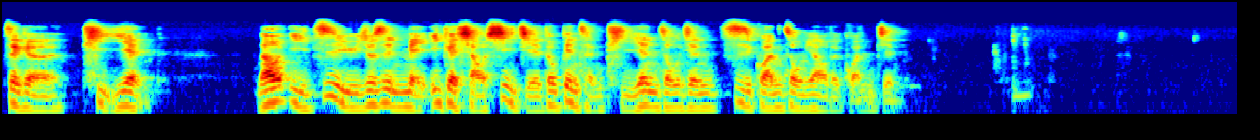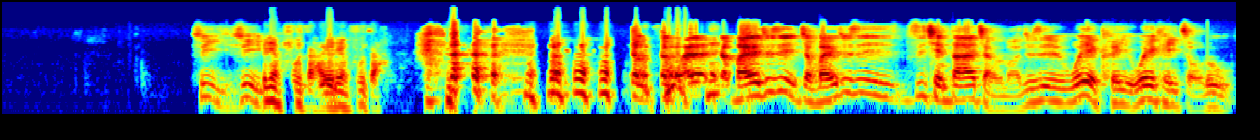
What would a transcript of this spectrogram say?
这个体验，然后以至于就是每一个小细节都变成体验中间至关重要的关键。所以，所以有点复杂，有点复杂。讲讲白了，讲白了就是讲白了就是之前大家讲的嘛，就是我也可以，我也可以走路，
